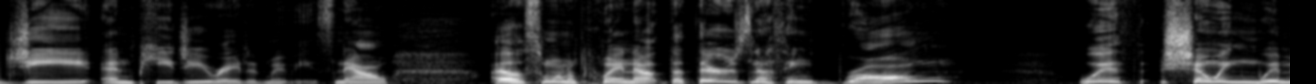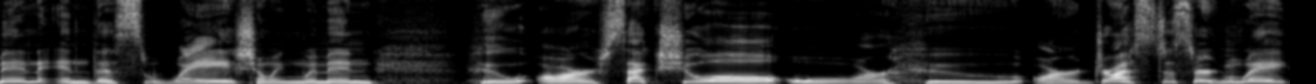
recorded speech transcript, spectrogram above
G and PG rated movies. Now, I also want to point out that there's nothing wrong with showing women in this way, showing women who are sexual or who are dressed a certain way.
